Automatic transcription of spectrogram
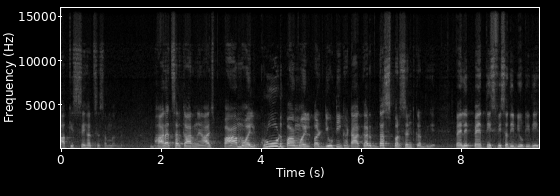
आपकी सेहत से संबंधित। भारत सरकार ने आज palm oil, crude palm oil पर ड्यूटी घटाकर 10 परसेंट कर दिए पहले 35 फ़ीसदी ड्यूटी थी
